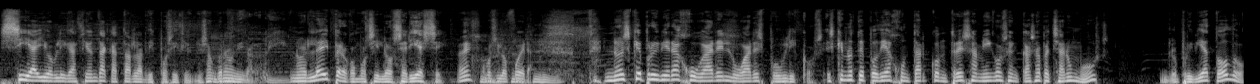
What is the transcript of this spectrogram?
sí hay obligación de acatar las disposiciones, aunque no diga la ley. No es ley, pero como si lo seriese, ¿eh? como si lo fuera. No es que prohibiera jugar en lugares públicos, es que no te podía juntar con tres amigos en casa para echar un mus. Lo prohibía todo.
